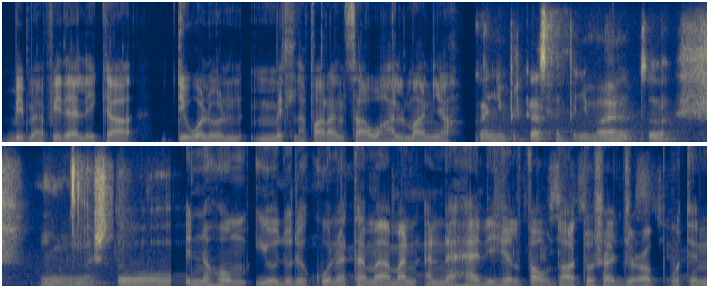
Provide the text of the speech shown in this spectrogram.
بما في ذلك دول مثل فرنسا وألمانيا. إنهم يدركون تماما أن هذه الفوضى تشجع بوتين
